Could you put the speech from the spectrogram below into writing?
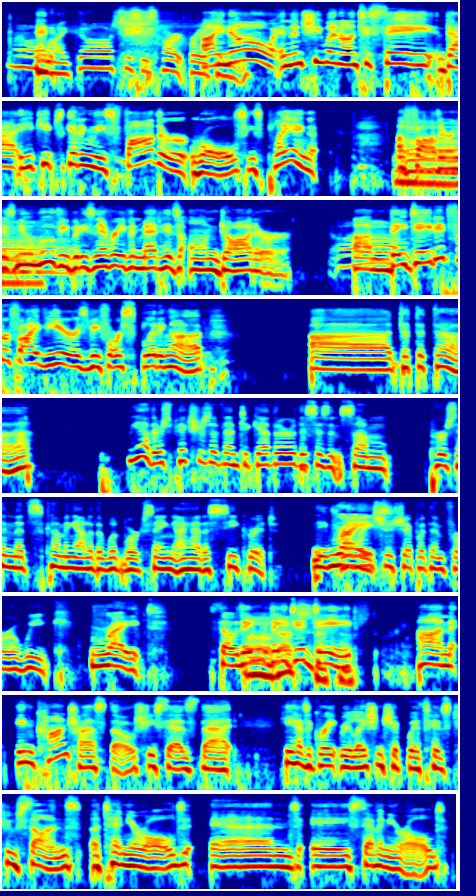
Oh And- my gosh, this is heartbreaking. I know. And then she went on to say that he keeps getting these father roles. He's playing a father in his new movie, but he's never even met his own daughter. Um, they dated for five years before splitting up. Uh, da, da, da. Yeah, there's pictures of them together. This isn't some person that's coming out of the woodwork saying I had a secret Right. relationship with him for a week. Right. So they Oh, they did date. Um, in contrast, though, she says that he has a great relationship with his two sons, a 10 year old and a seven year old,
